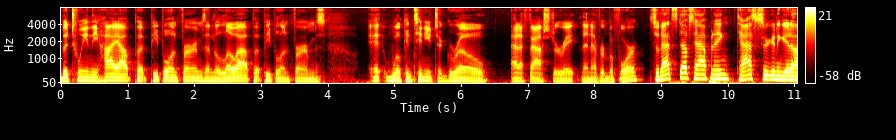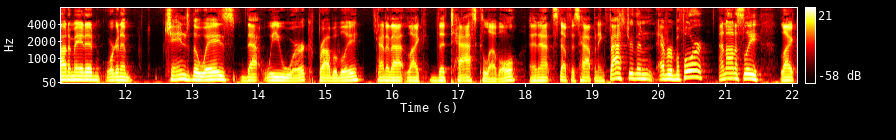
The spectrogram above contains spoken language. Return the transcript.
between the high output people in firms and the low output people in firms it will continue to grow at a faster rate than ever before. So that stuff's happening. Tasks are going to get automated. We're going to change the ways that we work, probably kind of at like the task level. And that stuff is happening faster than ever before. And honestly, like,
